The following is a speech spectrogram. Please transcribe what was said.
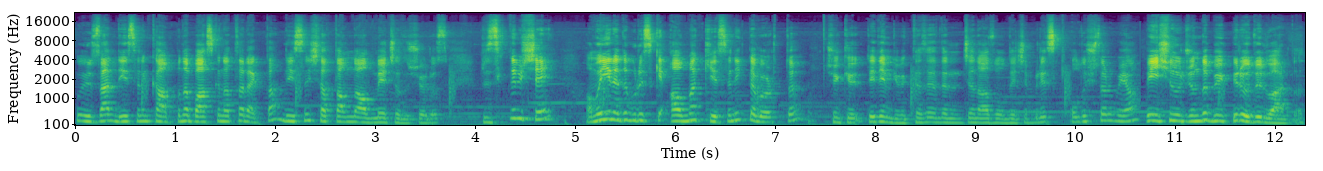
Bu yüzden Lee'sinin kampına baskın ataraktan Lee'sinin shutdown'unu almaya çalışıyoruz. Riskli bir şey ama yine de bu riski almak kesinlikle worth'tü. Çünkü dediğim gibi kasedenin canı az olduğu için bir risk oluşturmuyor. Ve işin ucunda büyük bir ödül vardı.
